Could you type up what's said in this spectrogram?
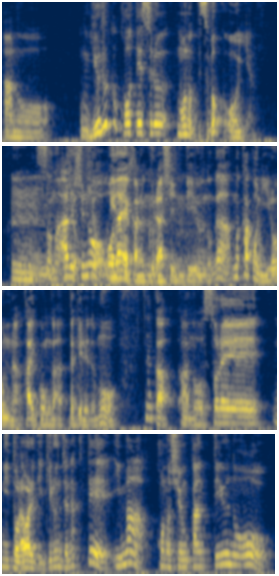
あの、うんゆるく肯定するものってすごく多いやん。うん。そのある種の穏やかな暮らしっていうのが、まあ過去にいろんな開墾があったけれども、なんか、あの、それにとらわれて生きるんじゃなくて、今、この瞬間っていうのを、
